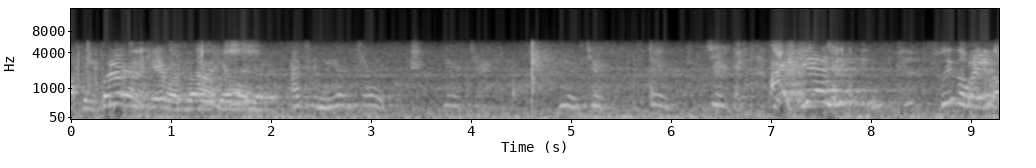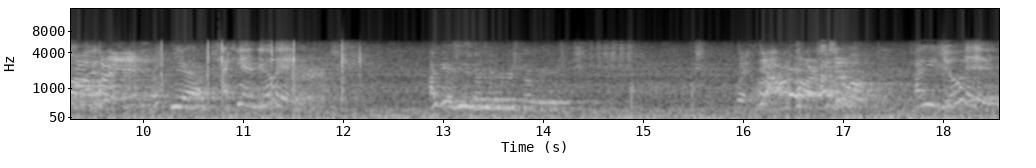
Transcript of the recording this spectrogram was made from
I'll see. Put it up to the camera. so No, the camera will get it. Actually, you're a jerk. You're a jerk. You're a jerk. Jerk. Jerk. I can't. can't. Please don't Wait, make it's it wrong part, bad. it? Yeah. I can't do it. I can't do that. It's so weird. Wait, the wrong part. I should. How do you do it?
